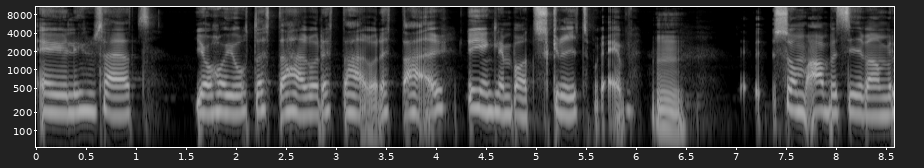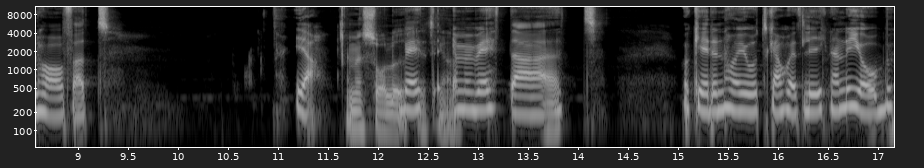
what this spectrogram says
är ju liksom så här att jag har gjort detta här och detta här och detta här. Det är egentligen bara ett skrytbrev Mm. som arbetsgivaren vill ha för att ja, Ja, Men sålla ut vet, lite ja, men veta att okej, den har gjort kanske ett liknande jobb.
